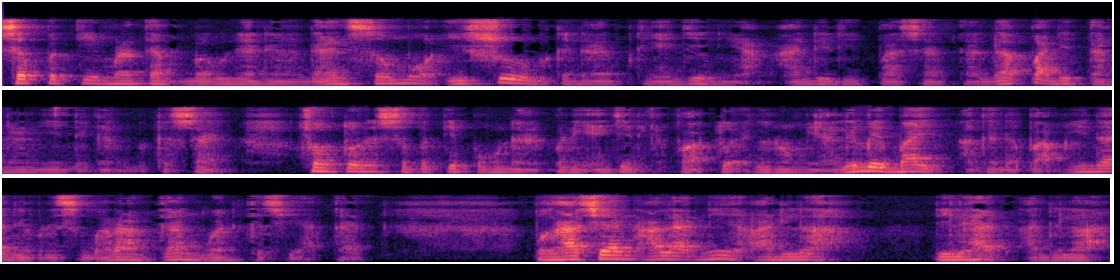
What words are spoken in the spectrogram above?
seperti mantan pembangunannya dan semua isu berkenaan penyenjin yang ada di pasar dapat ditangani dengan berkesan. Contohnya seperti penggunaan penyenjin dengan faktor ekonomi yang lebih baik agar dapat menghindar daripada sebarang gangguan kesihatan. Penghasilan alat ini adalah dilihat adalah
